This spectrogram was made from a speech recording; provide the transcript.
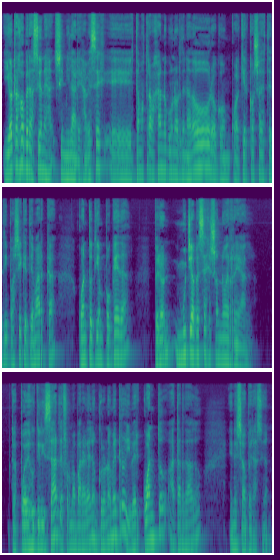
y otras operaciones similares. A veces eh, estamos trabajando con un ordenador o con cualquier cosa de este tipo así que te marca cuánto tiempo queda, pero muchas veces eso no es real. Entonces puedes utilizar de forma paralela un cronómetro y ver cuánto ha tardado en esa operación.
